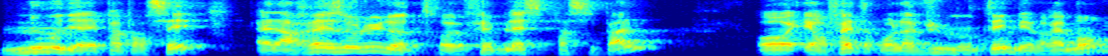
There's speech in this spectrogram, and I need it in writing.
Nous, on n'y avait pas pensé. Elle a résolu notre faiblesse principale Oh, et en fait, on l'a vu monter, mais vraiment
